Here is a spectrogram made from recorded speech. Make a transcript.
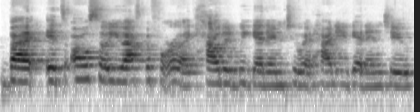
but it's also, you asked before, like, how did we get into it? How do you get into?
